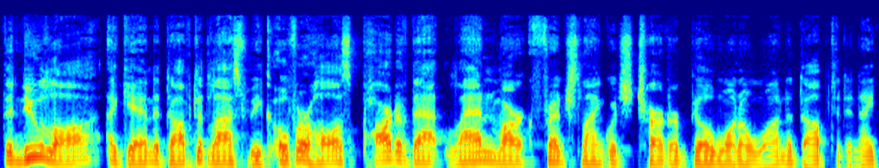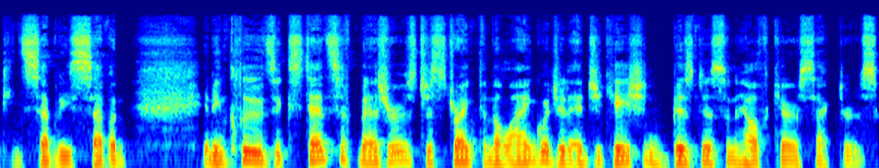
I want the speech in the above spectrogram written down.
The new law, again adopted last week, overhauls part of that landmark French language charter, Bill 101, adopted in 1977. It includes extensive measures to strengthen the language in education, business, and healthcare sectors.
